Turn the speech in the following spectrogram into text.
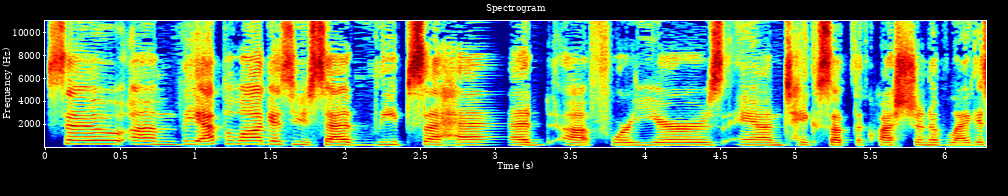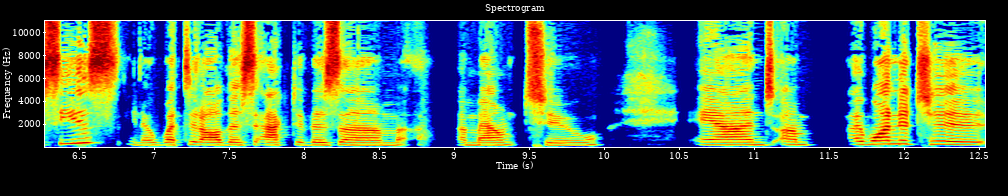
So um, the epilogue, as you said, leaps ahead uh, for years and takes up the question of legacies. You know, what did all this activism amount to? And um, I wanted to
